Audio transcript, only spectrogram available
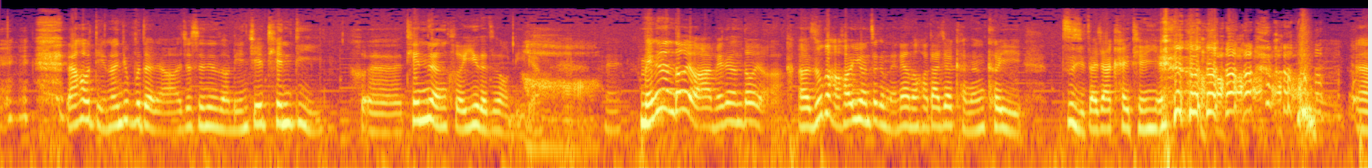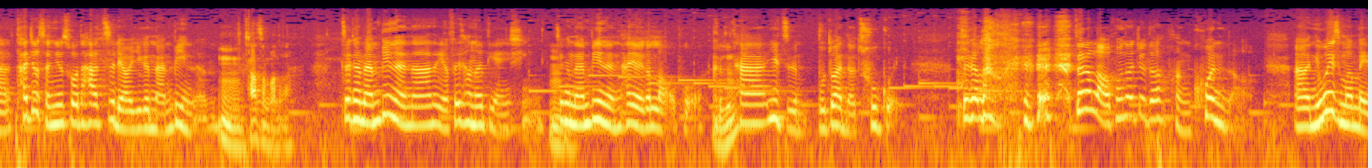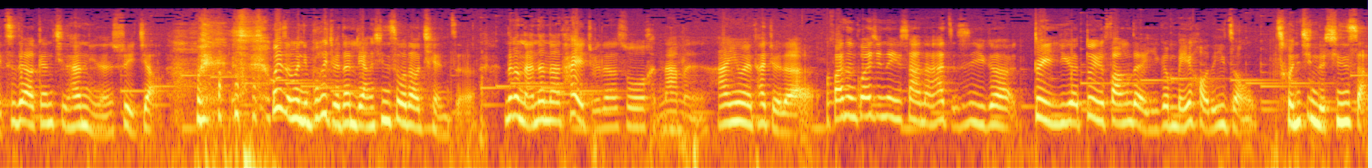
然后顶轮就不得了，就是那种连接天地和、呃、天人合一的这种力量。对，每个人都有啊，每个人都有啊。呃，如果好好运用这个能量的话，大家可能可以自己在家开天眼。呃，他就曾经说他治疗一个男病人，嗯，他怎么了？这个男病人呢也非常的典型。这个男病人他有一个老婆，可是他一直不断的出轨。这个老 这个老婆呢觉得很困扰。呃，你为什么每次都要跟其他女人睡觉？为 为什么你不会觉得良心受到谴责？那个男的呢，他也觉得说很纳闷，他因为他觉得发生关系那一刹那，他只是一个对一个对方的一个美好的一种纯净的欣赏。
